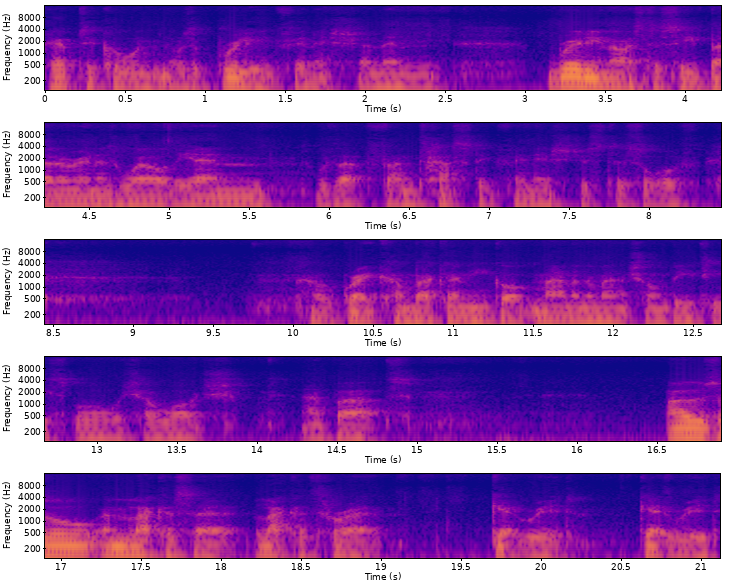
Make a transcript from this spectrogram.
kept it cool and it was a brilliant finish. And then really nice to see Bellerin as well at the end with that fantastic finish, just to sort of a great comeback. And he got man of the match on BT Sport, which I watch. Uh, but Ozil and Lacazette, lack of threat, get rid, get rid.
